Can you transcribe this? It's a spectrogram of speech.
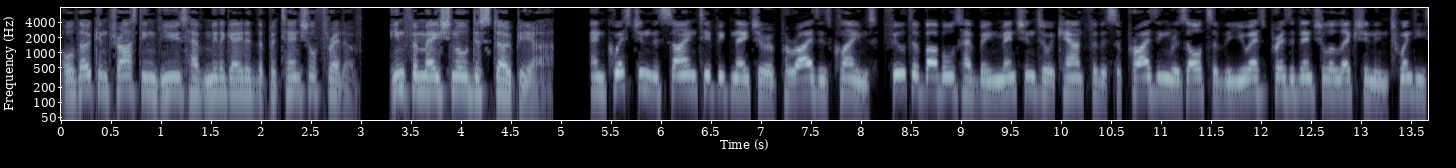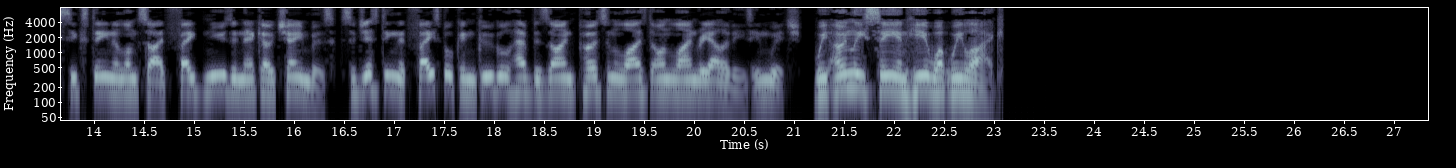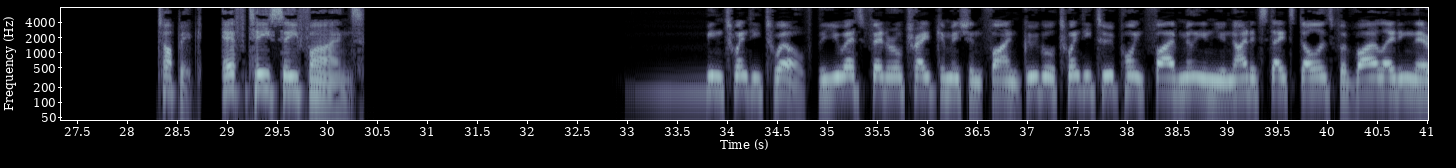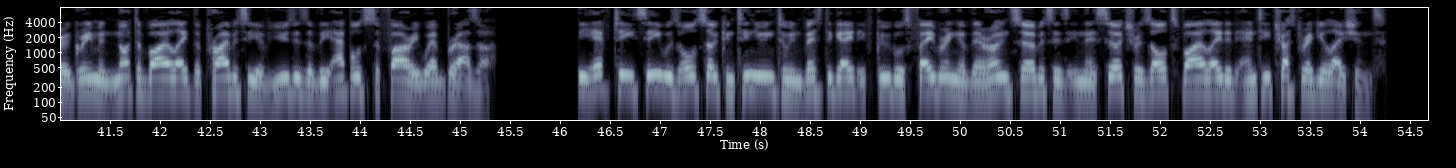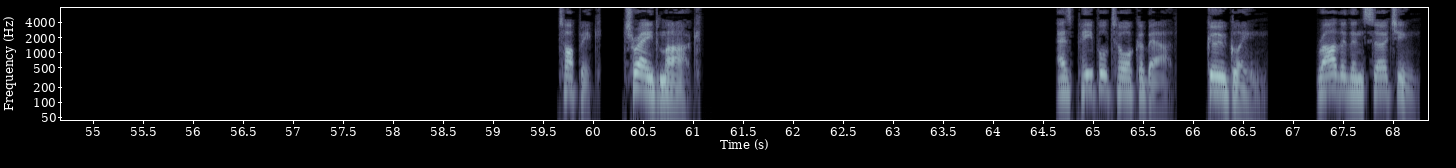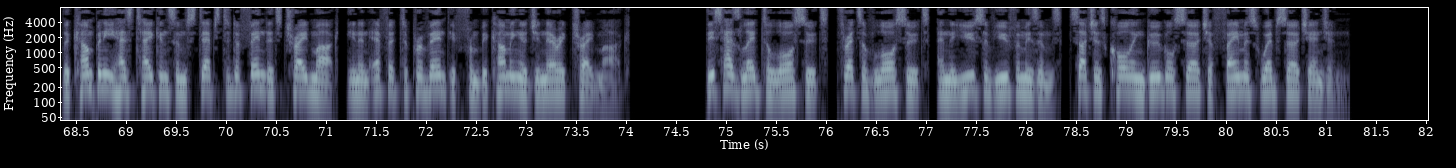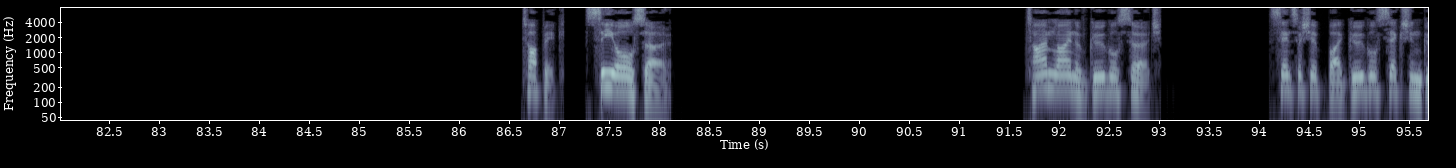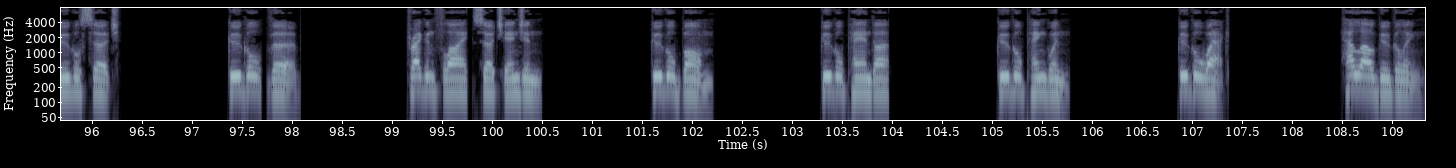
Although contrasting views have mitigated the potential threat of informational dystopia, and question the scientific nature of Pariser's claims. Filter bubbles have been mentioned to account for the surprising results of the U.S. presidential election in 2016 alongside fake news and echo chambers, suggesting that Facebook and Google have designed personalized online realities in which we only see and hear what we like. Topic: FTC fines. In 2012, the U.S. Federal Trade Commission fined Google 22.5 million United States dollars for violating their agreement not to violate the privacy of users of the Apple's Safari web browser. The FTC was also continuing to investigate if Google's favoring of their own services in their search results violated antitrust regulations. Topic: Trademark. As people talk about Googling rather than searching, the company has taken some steps to defend its trademark, in an effort to prevent it from becoming a generic trademark. This has led to lawsuits, threats of lawsuits, and the use of euphemisms, such as calling Google Search a famous web search engine. Topic. See also Timeline of Google Search Censorship by Google Section Google Search Google verb Dragonfly search engine Google Bomb Google Panda Google Penguin Google Whack Halal Googling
